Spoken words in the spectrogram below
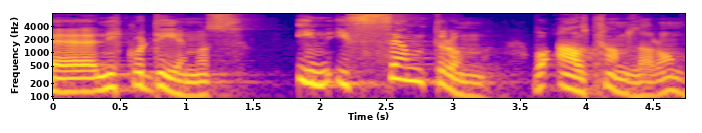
eh, Nikodemus in i centrum vad allt handlar om.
